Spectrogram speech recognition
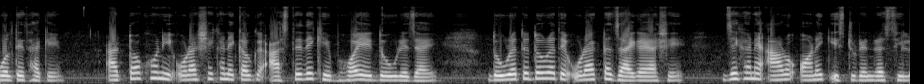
বলতে থাকে। আর তখনই ওরা সেখানে কাউকে আসতে দেখে ভয়ে দৌড়ে যায়। দৌড়াতে দৌড়াতে ওরা একটা জায়গায় আসে, যেখানে আরও অনেক স্টুডেন্টরা ছিল।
